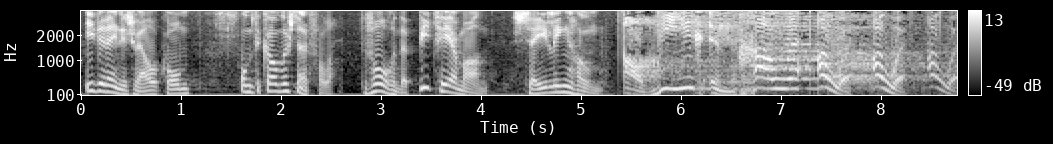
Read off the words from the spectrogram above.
Iedereen is welkom om te komen snuffelen. De volgende, Piet Veerman, Sailing Home. Alweer een gouden ouwe, ouwe, ouwe.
